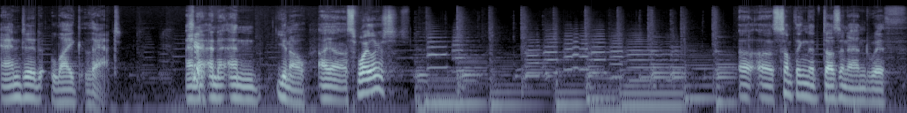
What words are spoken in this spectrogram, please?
ended like that. And Sure. and and you know, I, uh, spoilers. Uh, uh, something that doesn't end with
